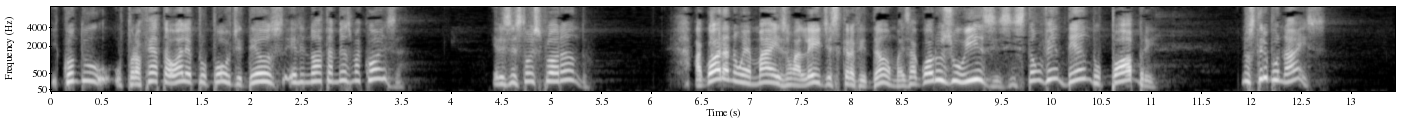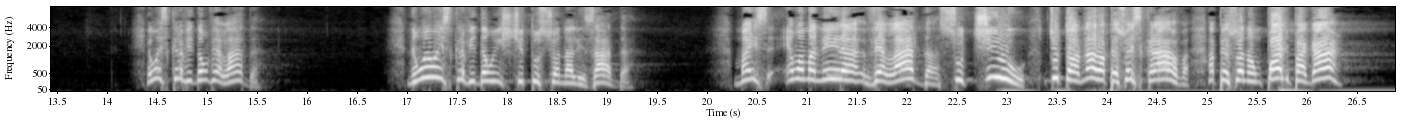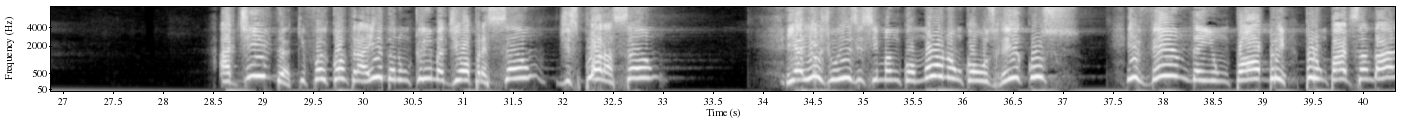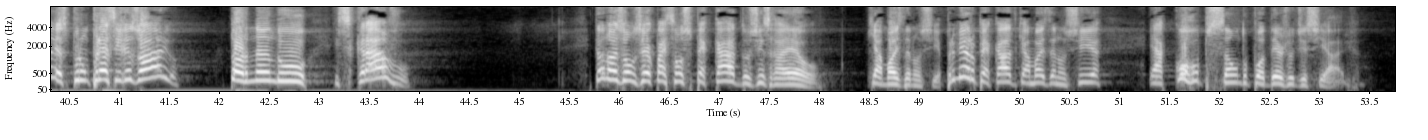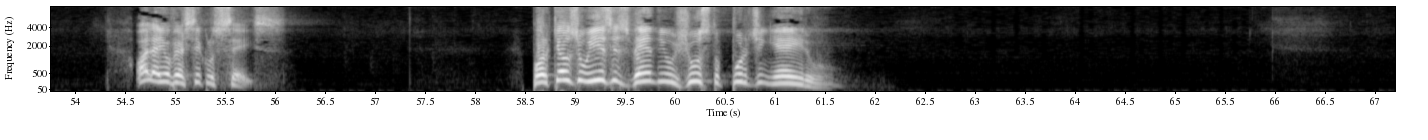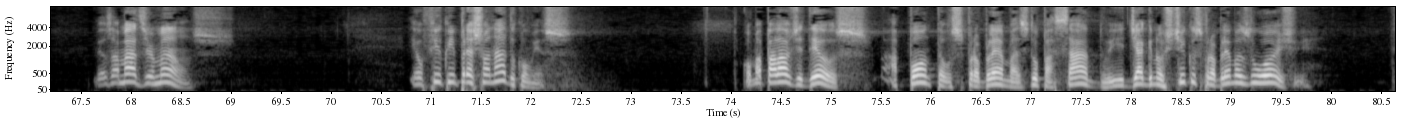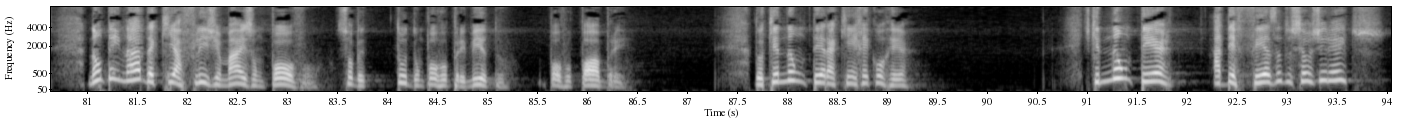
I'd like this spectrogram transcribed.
E quando o profeta olha para o povo de Deus, ele nota a mesma coisa. Eles estão explorando. Agora não é mais uma lei de escravidão, mas agora os juízes estão vendendo o pobre nos tribunais. É uma escravidão velada. Não é uma escravidão institucionalizada, mas é uma maneira velada, sutil, de tornar uma pessoa escrava. A pessoa não pode pagar. A dívida que foi contraída num clima de opressão, de exploração. E aí os juízes se mancomunam com os ricos e vendem um pobre por um par de sandálias, por um preço irrisório tornando-o escravo. Então nós vamos ver quais são os pecados de Israel que Amós denuncia. Primeiro pecado que Amós denuncia é a corrupção do poder judiciário. Olha aí o versículo 6. Porque os juízes vendem o justo por dinheiro. Meus amados irmãos, eu fico impressionado com isso. Como a palavra de Deus aponta os problemas do passado e diagnostica os problemas do hoje. Não tem nada que aflige mais um povo, sobretudo um povo oprimido, um povo pobre, do que não ter a quem recorrer. De que não ter a defesa dos seus direitos.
